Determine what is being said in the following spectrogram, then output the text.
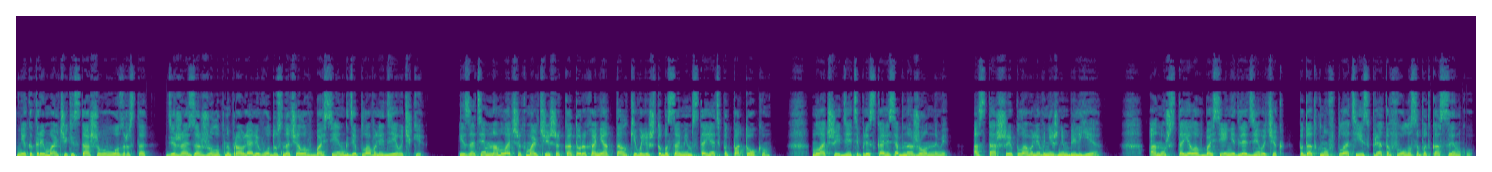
Некоторые мальчики старшего возраста, держась за желоб, направляли воду сначала в бассейн, где плавали девочки, и затем на младших мальчишек, которых они отталкивали, чтобы самим стоять под потоком. Младшие дети плескались обнаженными, а старшие плавали в нижнем белье. Ануш стояла в бассейне для девочек, подоткнув платье и спрятав волосы под косынку.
